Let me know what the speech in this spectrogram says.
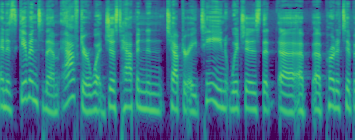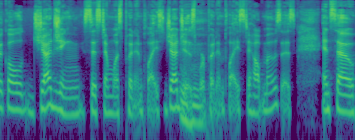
And it's given to them after what just happened in chapter 18, which is that uh, a, a, prototypical judging system was put in place. Judges mm-hmm. were put in place to help Moses. And so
